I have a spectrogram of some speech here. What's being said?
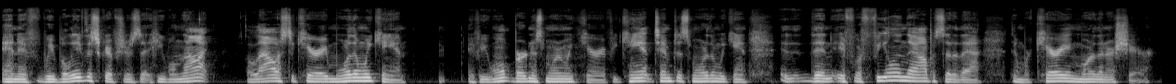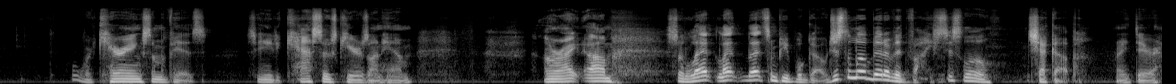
and if we believe the scriptures that He will not allow us to carry more than we can, if he won't burden us more than we carry, if he can't tempt us more than we can, then if we're feeling the opposite of that, then we're carrying more than our share we're carrying some of his. So you need to cast those cares on him. All right. Um, so let let let some people go. Just a little bit of advice, just a little checkup right there.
